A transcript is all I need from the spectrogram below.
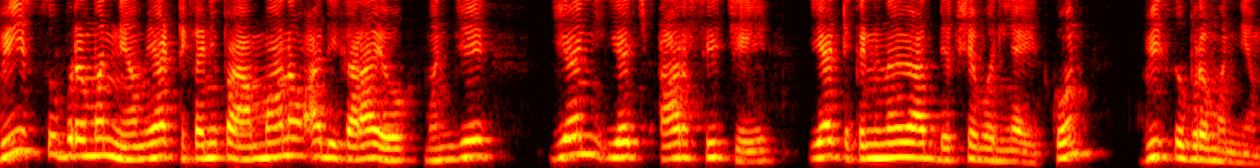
व्ही. सुब्रमण्यम या ठिकाणी पहा मानव अधिकार आयोग म्हणजे एन एच आर सी चे या ठिकाणी नवे अध्यक्ष बनले आहेत. कोण? व्ही. सुब्रमण्यम.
